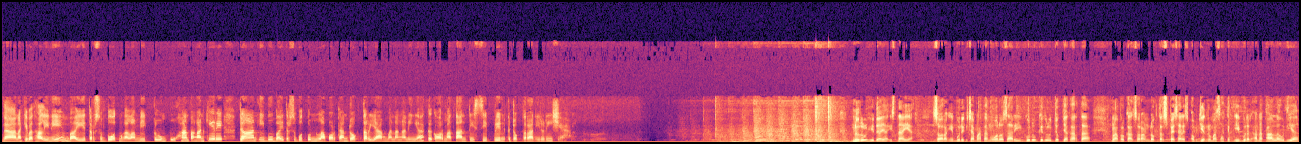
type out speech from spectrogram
Dan akibat hal ini, hmm. bayi tersebut mengalami kelumpuhan tangan kiri dan ibu bayi tersebut pun melaporkan dokter yang menanganinya ke kehormatan disiplin kedokteran Indonesia. Nurul Hidayah Isnaya, seorang ibu di Kecamatan Wonosari, Gunung Kidul, Yogyakarta, melaporkan seorang dokter spesialis objin Rumah Sakit Ibu dan Anak Alaudia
